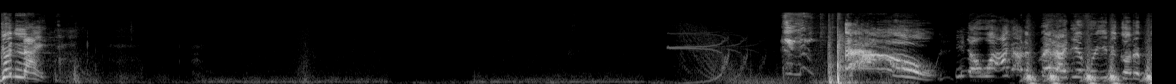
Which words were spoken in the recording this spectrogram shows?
Good night. Ow! You know what? I got a better idea for you to go to bed.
